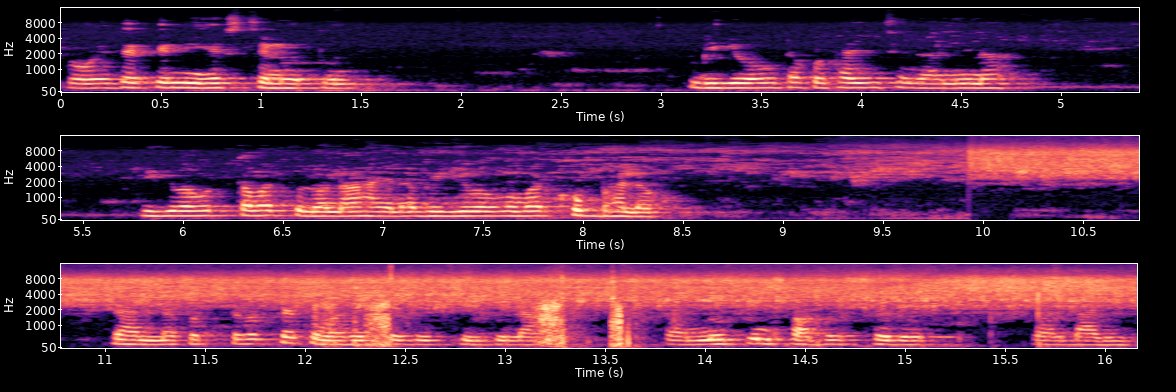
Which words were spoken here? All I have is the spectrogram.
তো এদেরকে নিয়ে এসছে নতুন। বিগিবাবুটা কোথায় গেছে জানি না। বিগিবাবুর তো আমার তুলনা হয় না, বিগিবাবু আমার খুব ভালো। রান্না করতে করতে তোমাদেরকে দেখিয়ে দিলাম আর নতুন সদস্যদের আমার বাড়ির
